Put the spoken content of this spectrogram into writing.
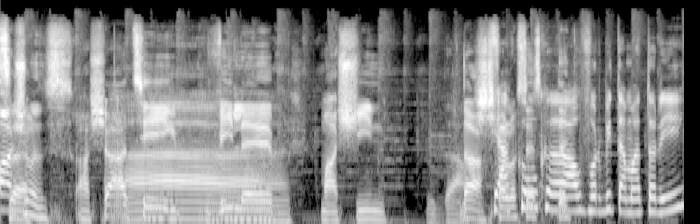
acasă. ajuns. Așa ții Ah. vile, mașini. Da. Da, Și acum folosesc că de- au vorbit amatorii,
